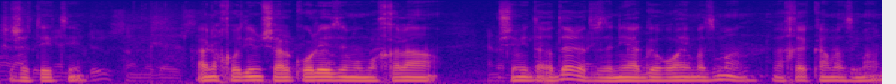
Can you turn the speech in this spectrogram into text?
כששתיתי. אנחנו יודעים שאלכוהוליזם הוא מחלה שמתדרדרת וזה נהיה גרוע עם הזמן, ואחרי כמה זמן.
